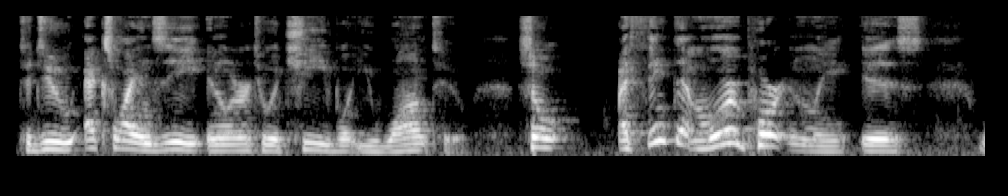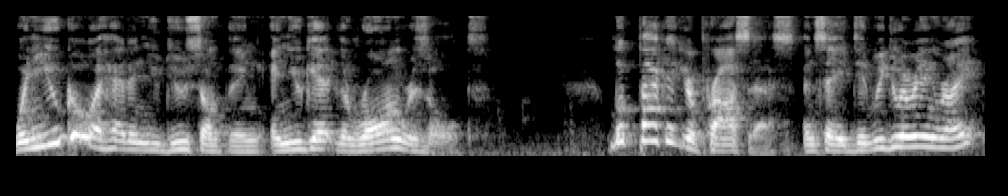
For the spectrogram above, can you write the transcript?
to do X, Y, and Z in order to achieve what you want to. So I think that more importantly is when you go ahead and you do something and you get the wrong result, look back at your process and say, did we do everything right?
